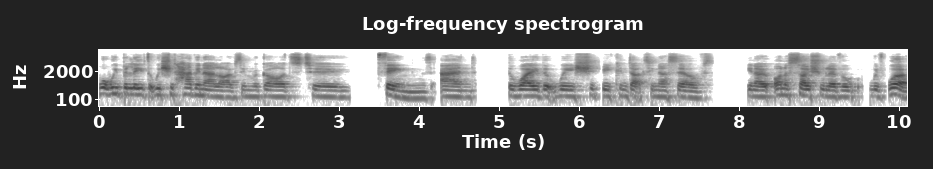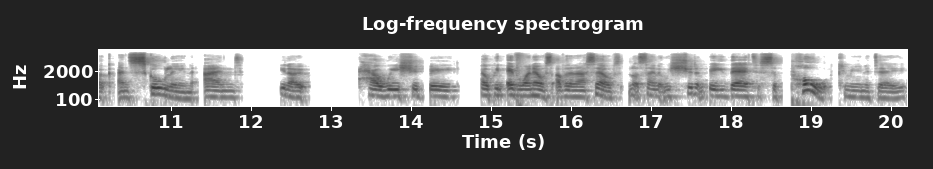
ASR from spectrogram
what we believe that we should have in our lives in regards to things and the way that we should be conducting ourselves you know on a social level with work and schooling and you know how we should be helping everyone else other than ourselves not saying that we shouldn't be there to support community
